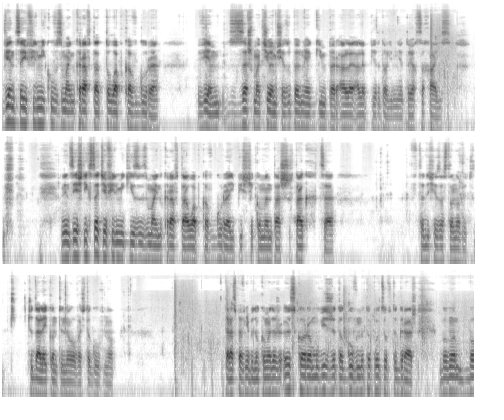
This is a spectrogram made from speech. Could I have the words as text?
więcej filmików z Minecrafta, to łapka w górę. Wiem, zeszmaciłem się zupełnie jak Gimper, ale, ale pierdoli mnie, to ja chcę hajs. Więc jeśli chcecie filmiki z, z Minecrafta, łapka w górę i piszcie komentarz, tak chcę. Wtedy się zastanowię, czy, czy dalej kontynuować to gówno. Teraz pewnie będą komentarze, "Y, skoro mówisz, że to gówno, to po co w to grasz? Bo, bo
